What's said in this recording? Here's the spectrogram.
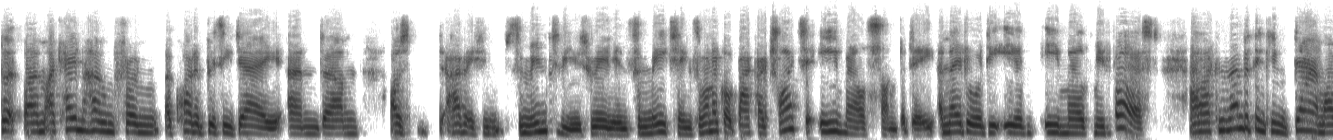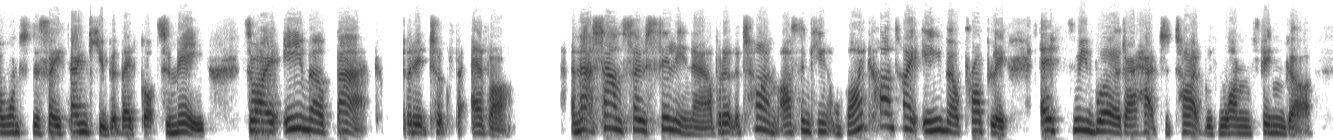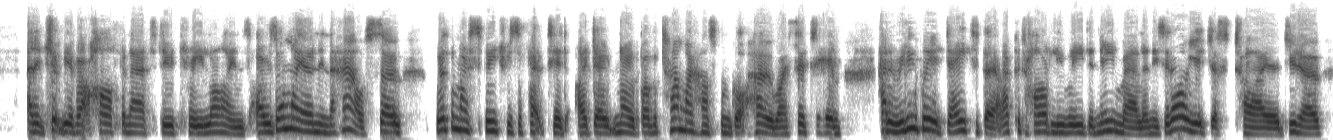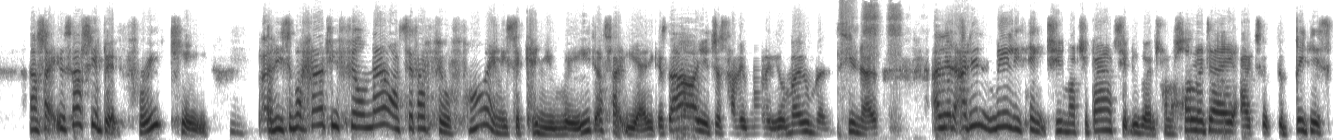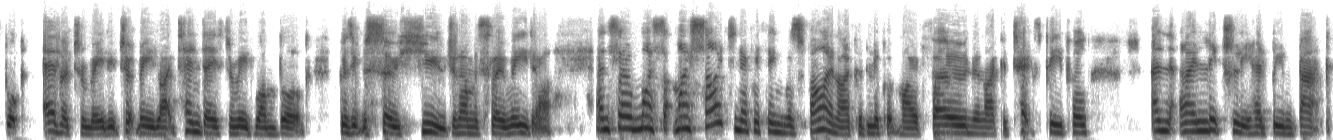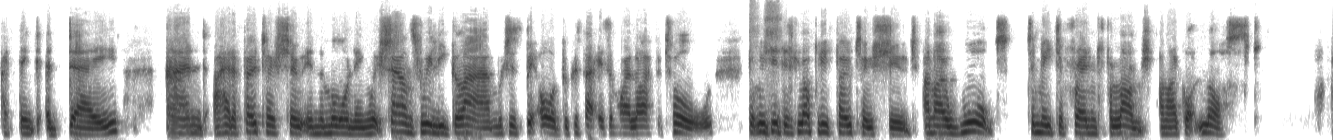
But um, I came home from a, quite a busy day and um, I was having some interviews really and some meetings. And when I got back, I tried to email somebody and they'd already e- emailed me first. And I can remember thinking, damn, I wanted to say thank you, but they'd got to me. So I emailed back, but it took forever. And that sounds so silly now, but at the time I was thinking, why can't I email properly? Every word I had to type with one finger. And it took me about half an hour to do three lines. I was on my own in the house. So whether my speech was affected, I don't know. By the time my husband got home, I said to him, had a really weird day today. I could hardly read an email. And he said, Oh, you're just tired, you know. I was like, it was actually a bit freaky. Mm. And he said, Well, how do you feel now? I said, I feel fine. He said, Can you read? I was like, Yeah. He goes, Oh, you're just having one of your moments, you know. and then I didn't really think too much about it. We went on holiday. I took the biggest book ever to read. It took me like 10 days to read one book because it was so huge and I'm a slow reader. And so my my sight and everything was fine. I could look at my phone and I could text people. And I literally had been back, I think, a day and I had a photo shoot in the morning, which sounds really glam, which is a bit odd because that isn't my life at all. But we did this lovely photo shoot, and I walked to meet a friend for lunch, and I got lost.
